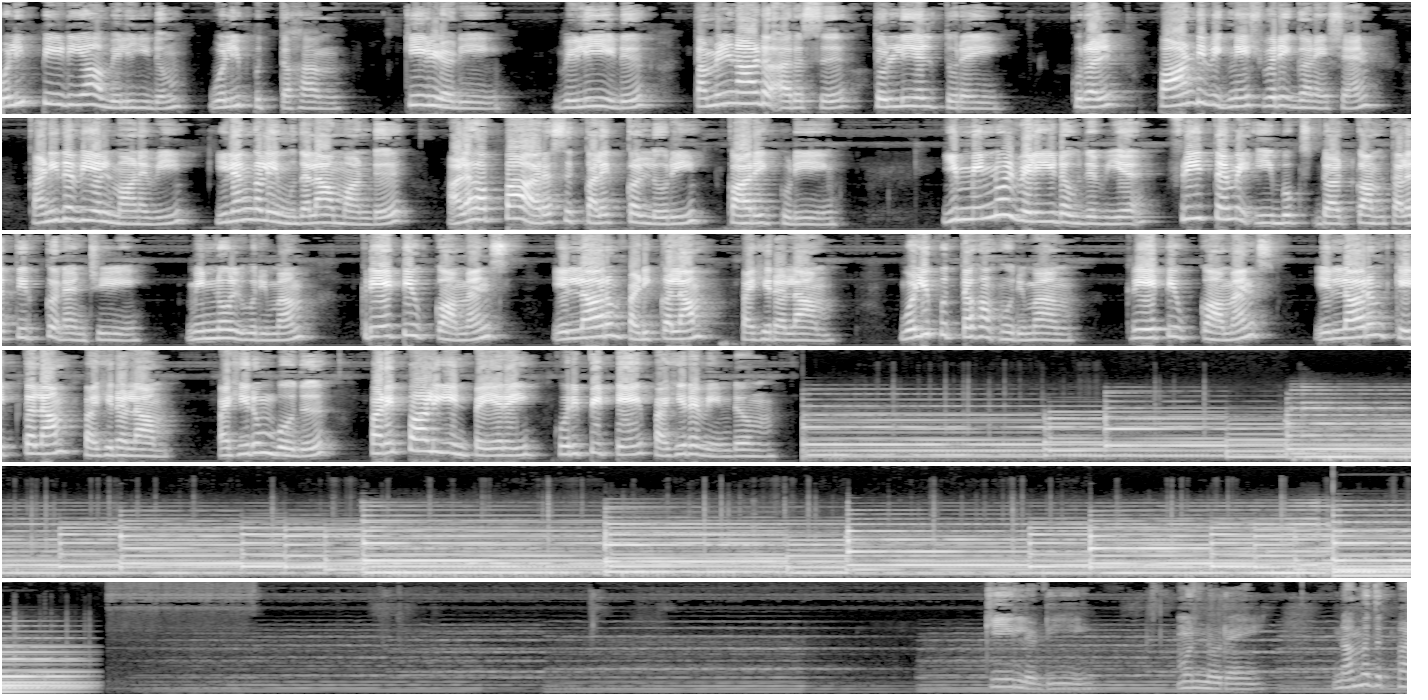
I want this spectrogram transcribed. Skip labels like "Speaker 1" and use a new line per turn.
ஒலிப்பீடியா வெளியிடும் ஒலிப்புத்தகம். கீழடி வெளியீடு தமிழ்நாடு அரசு தொல்லியல் துறை. குரல் பாண்டி விக்னேஸ்வரி கணேசன் கணிதவியல் மாணவி இளங்கலை முதலாம் ஆண்டு அழகப்பா அரசு கலைக்கல்லூரி காரைக்குடி. இம்மின்னூல் வெளியிட உதவிய free Tamil ebooks dot com தளத்திற்கு நன்றி. மின்னூல் உரிமம் கிரியேட்டிவ் காமன்ஸ் எல்லாரும் படிக்கலாம் பகிரலாம். ஒளிப்புத்தகம் உரிமம் கிரியேட்டிவ் காமன்ஸ் எல்லாரும் கேட்கலாம் பகிரலாம். பகிரும்போது படைப்பாளியின் பெயரை குறிப்பிட்டே பகிர வேண்டும்.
